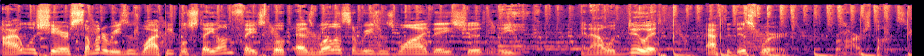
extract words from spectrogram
I will share some of the reasons why people stay on Facebook as well as some reasons why they should leave. And I will do it after this word from our sponsor.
